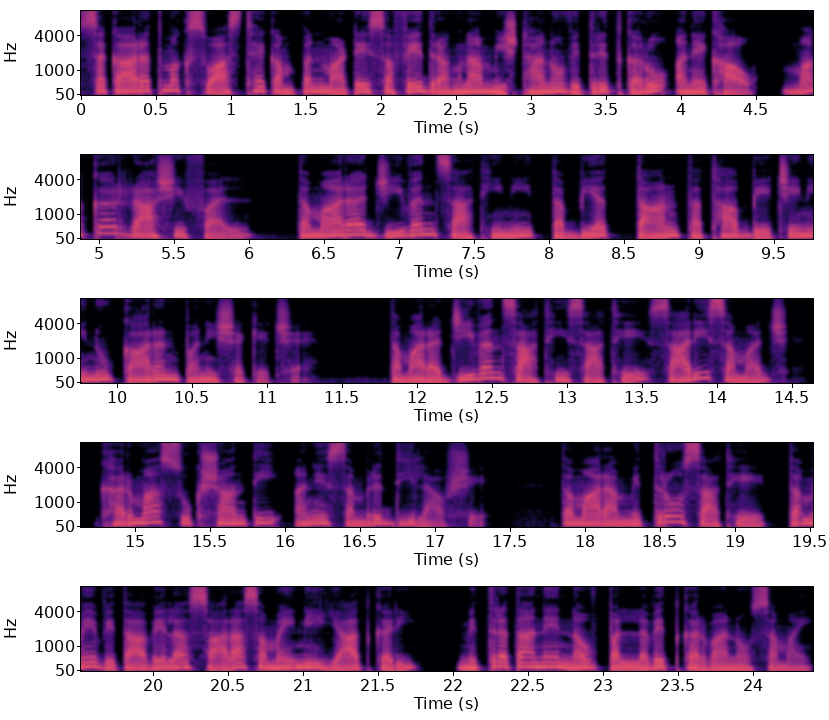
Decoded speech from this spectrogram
સકારાત્મક સ્વાસ્થ્ય કંપન માટે સફેદ રંગના મિષ્ઠાનો વિતરિત કરો અને ખાઓ. મકર રાશિફળ તમારા જીવનસાથીની તબિયત તાણ તથા બેચેનીનું કારણ બની શકે છે. તમારા જીવનસાથી સાથે સારી સમજ, ઘરમાં સુખ શાંતિ અને સમૃદ્ધિ લાવશે. તમારા મિત્રો સાથે તમે વિતાવેલા સારા સમયની યાદ કરી, મિત્રતાને નવપલ્લવિત કરવાનો સમય.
